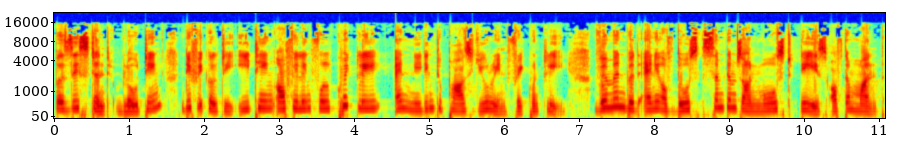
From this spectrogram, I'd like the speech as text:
persistent bloating, difficulty eating or feeling full quickly, and needing to pass urine frequently. Women with any of those symptoms on most days of the month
